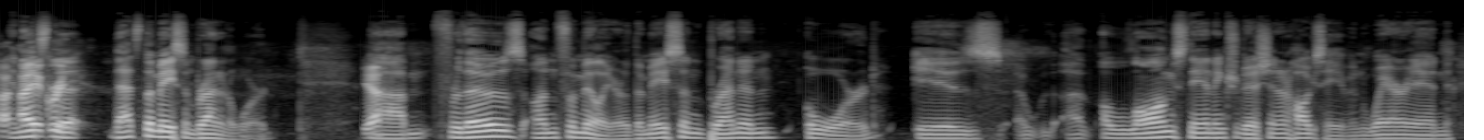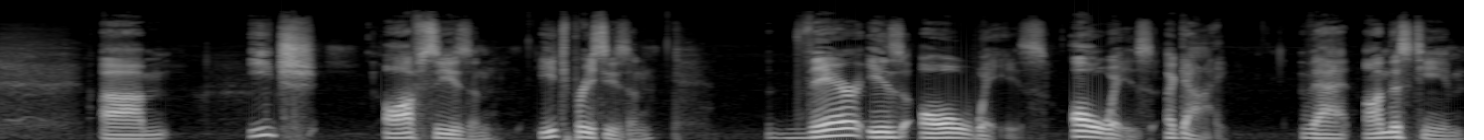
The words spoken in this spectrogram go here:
I- And I that's agree. The, that's the Mason Brennan Award. Yeah. Um, for those unfamiliar, the Mason Brennan Award is a, a, a long-standing tradition at Hogshaven, wherein um, each off-season, each preseason, there is always, always a guy that on this team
